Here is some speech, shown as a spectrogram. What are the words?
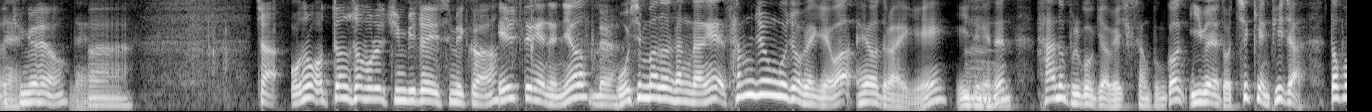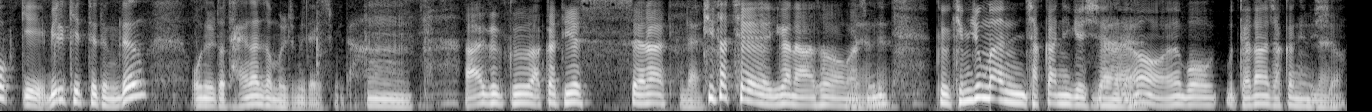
네. 중요해요. 네. 네. 자, 오늘 어떤 선물이 준비되어 있습니까? 1등에는요, 네. 50만 원 상당의 3중 구조 베개와 헤어 드라이기. 2등에는 음. 한우 불고기와 외식 상품권, 이외에도 치킨, 피자, 떡볶이, 밀키트 등등 오늘도 다양한 선물 준비되어 있습니다. 음. 아, 그, 그, 아까 DSLR 네. 피사체가 나와서 말씀드린 그 김중만 작가님 계시잖아요. 네. 예, 뭐, 뭐 대단한 작가님이시죠.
